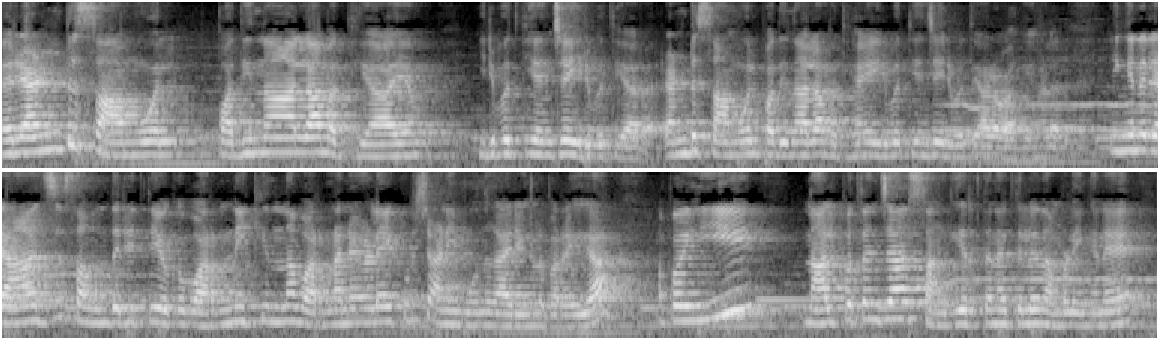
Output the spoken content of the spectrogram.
രണ്ട് സാമുവൽ പതിനാലാം അധ്യായം ഇരുപത്തിയഞ്ച് ഇരുപത്തിയാറ്. രണ്ട് സാമുവൽ പതിനാലാം അധ്യായം ഇരുപത്തിയഞ്ച് ഇരുപത്തിയാറ് വാക്യങ്ങൾ ഇങ്ങനെ രാജ സൗന്ദര്യത്തെയൊക്കെ വർണിക്കുന്ന വർണനകളെ കുറിച്ചാണ് ഈ മൂന്ന് കാര്യങ്ങൾ പറയുക. അപ്പൊ ഈ നാൽപ്പത്തഞ്ചാം സങ്കീർത്തനത്തിൽ നമ്മളിങ്ങനെ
